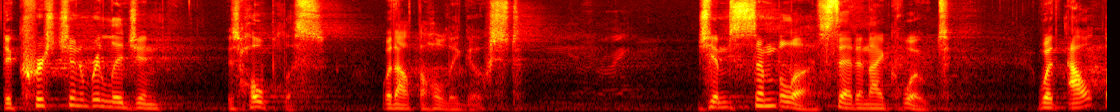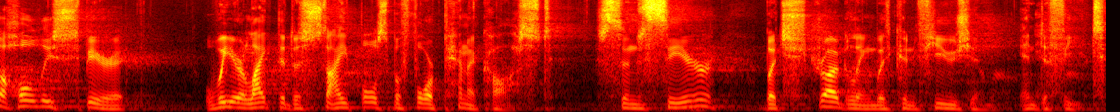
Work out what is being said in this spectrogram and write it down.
The Christian religion is hopeless without the Holy Ghost. Jim Cymbala said, and I quote, without the Holy Spirit, we are like the disciples before Pentecost, sincere but struggling with confusion and defeat.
